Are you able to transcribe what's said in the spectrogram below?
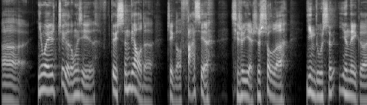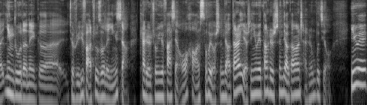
呃，因为这个东西对声调的这个发现，其实也是受了。印度声印那个印度的那个就是语法著作的影响，开始终于发现哦，好像似乎有声调。当然也是因为当时声调刚刚产生不久。因为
